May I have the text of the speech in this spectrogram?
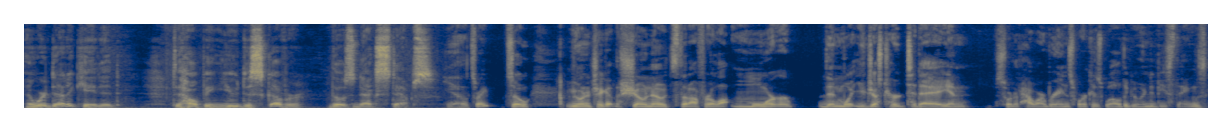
and we're dedicated to helping you discover those next steps. Yeah, that's right. So if you want to check out the show notes that offer a lot more than what you just heard today and sort of how our brains work as well to go into these things,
